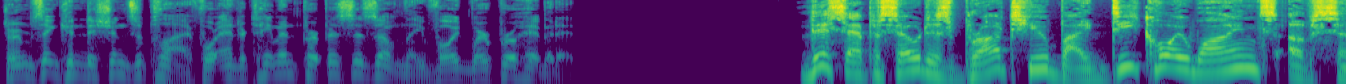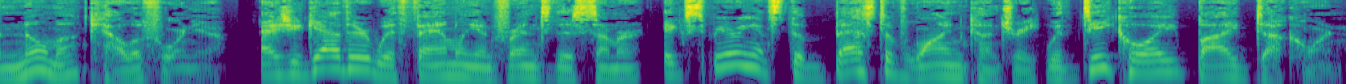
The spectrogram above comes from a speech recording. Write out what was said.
Terms and conditions apply for entertainment purposes only, void where prohibited. This episode is brought to you by Decoy Wines of Sonoma, California. As you gather with family and friends this summer, experience the best of wine country with Decoy by Duckhorn.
